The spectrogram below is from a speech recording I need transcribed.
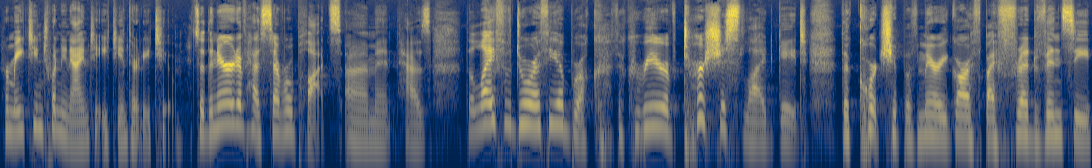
from 1829 to 1832. So, the narrative has several plots. Um, it has the life of Dorothea Brooke, the career of Tertius Lydgate, the courtship of Mary Garth by Fred Vincy,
